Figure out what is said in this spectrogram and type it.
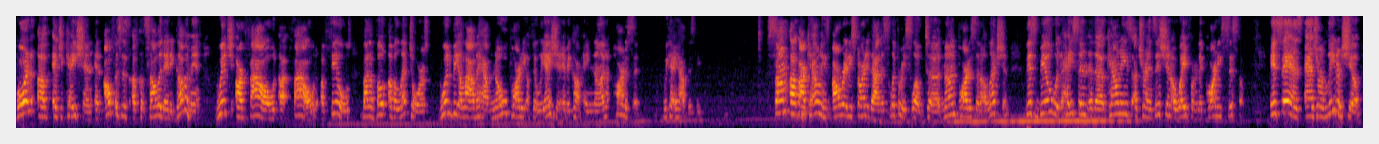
Board of Education, and offices of consolidated government, which are filed, uh, filed, filled by the vote of electors, would be allowed to have no party affiliation and become a non-partisan. We can't have this, people. Some of our counties already started down the slippery slope to nonpartisan election. This bill would hasten the county's transition away from the party system. It says, as your leadership,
